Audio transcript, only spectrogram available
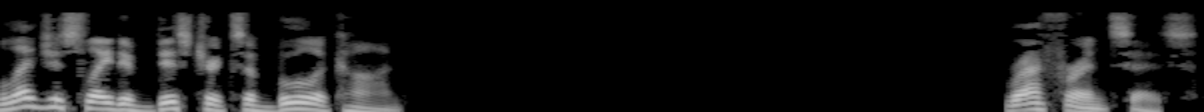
Legislative districts of Bulacan References.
